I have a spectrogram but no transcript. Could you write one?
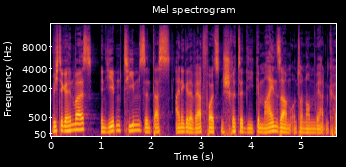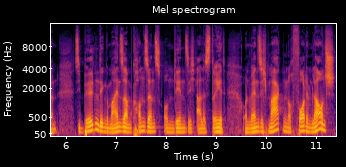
Wichtiger Hinweis, in jedem Team sind das einige der wertvollsten Schritte, die gemeinsam unternommen werden können. Sie bilden den gemeinsamen Konsens, um den sich alles dreht. Und wenn sich Marken noch vor dem Launch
